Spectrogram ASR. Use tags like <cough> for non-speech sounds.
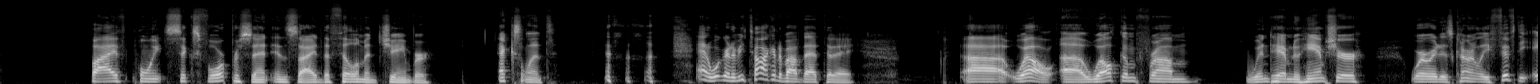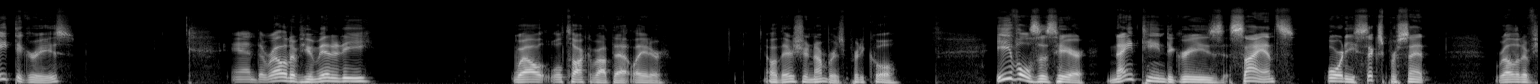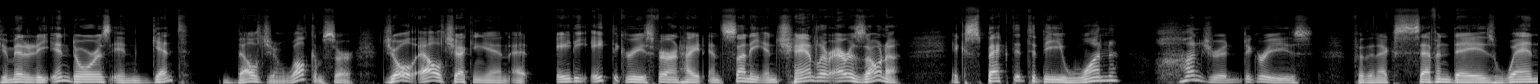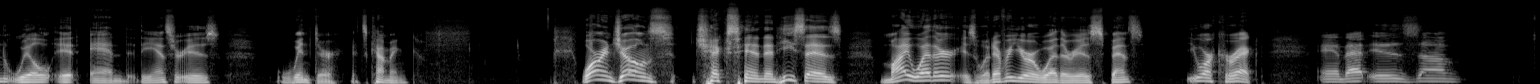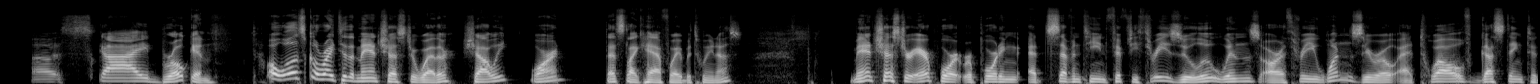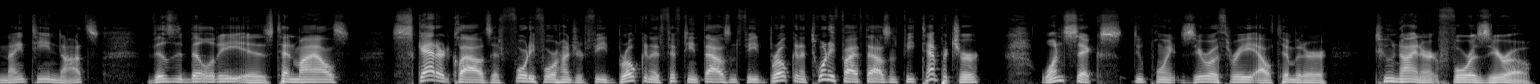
5.64% inside the filament chamber. Excellent. <laughs> and we're going to be talking about that today. Uh, well, uh, welcome from Windham, New Hampshire, where it is currently 58 degrees. And the relative humidity well, we'll talk about that later. Oh, there's your numbers. Pretty cool. Evils is here. 19 degrees Celsius, 46% relative humidity indoors in Ghent, Belgium. Welcome, sir. Joel L checking in at 88 degrees Fahrenheit and sunny in Chandler, Arizona. Expected to be 100 degrees for the next seven days. When will it end? The answer is winter. It's coming. Warren Jones checks in and he says, My weather is whatever your weather is, Spence. You are correct. And that is um, uh, Sky Broken. Oh, well, let's go right to the Manchester weather, shall we, Warren? That's like halfway between us. Manchester Airport reporting at 1753 Zulu. Winds are 310 at 12, gusting to 19 knots. Visibility is 10 miles. Scattered clouds at 4,400 feet, broken at 15,000 feet, broken at 25,000 feet. Temperature 16, dew point 03, altimeter 29er 40.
